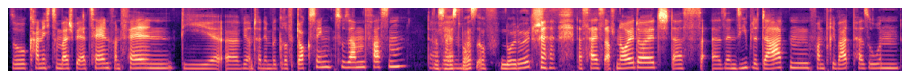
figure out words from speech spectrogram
So kann ich zum Beispiel erzählen von Fällen, die äh, wir unter dem Begriff Doxing zusammenfassen. Da das heißt was auf Neudeutsch? das heißt auf Neudeutsch, dass äh, sensible Daten von Privatpersonen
